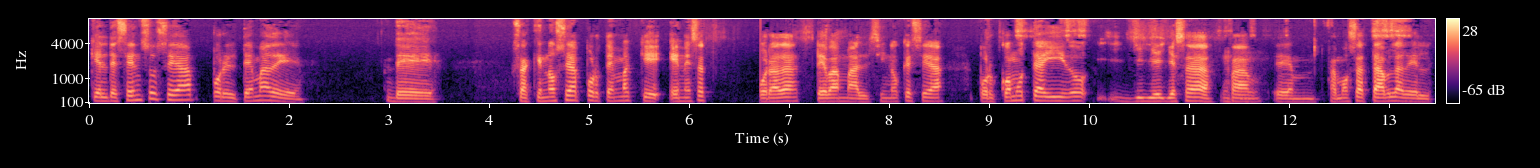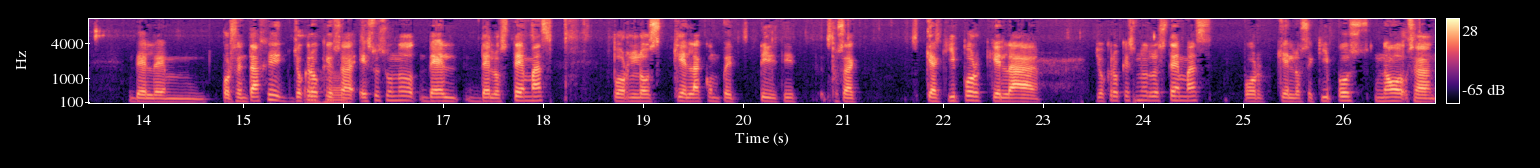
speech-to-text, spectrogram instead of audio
que el descenso sea por el tema de, de, o sea, que no sea por tema que en esa temporada te va mal, sino que sea por cómo te ha ido y, esa em, famosa tabla del, del em, porcentaje, yo creo que, o sea, eso es uno del- de los temas por los que la competitividad, o sea, que aquí porque la, yo creo que es uno de los temas porque los equipos no, o sea,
